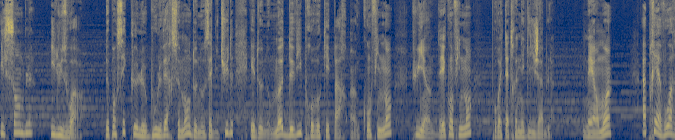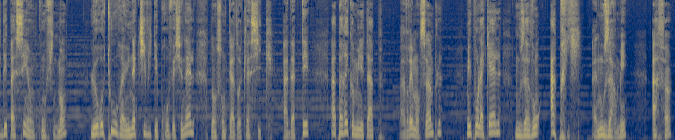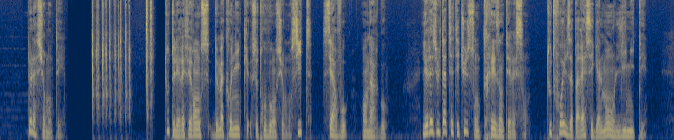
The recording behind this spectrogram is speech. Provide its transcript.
Il semble illusoire de penser que le bouleversement de nos habitudes et de nos modes de vie provoqués par un confinement, puis un déconfinement, pourrait être négligeable. Néanmoins, après avoir dépassé un confinement, le retour à une activité professionnelle dans son cadre classique adapté apparaît comme une étape pas vraiment simple, mais pour laquelle nous avons appris à nous armer afin de la surmonter. Toutes les références de ma chronique se trouveront sur mon site, Cerveau en argot. Les résultats de cette étude sont très intéressants. Toutefois, ils apparaissent également limités.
